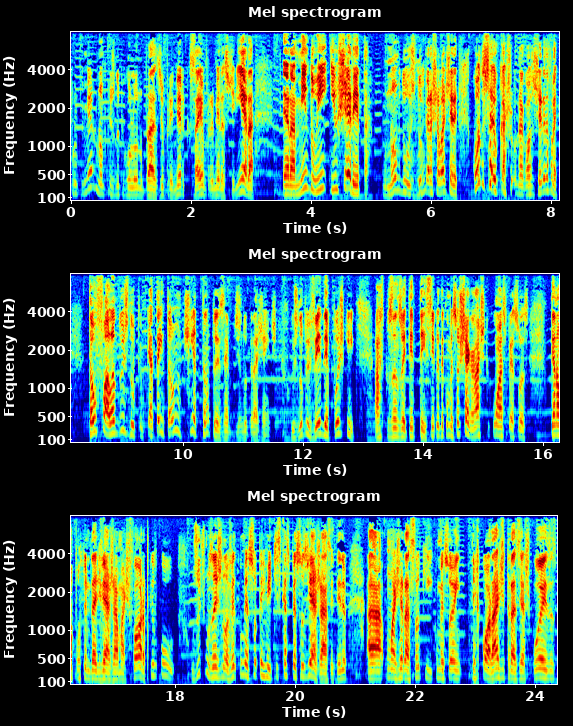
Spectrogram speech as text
pro primeiro nome que o Snoopy rolou no Brasil, primeiro que saiu, primeira tirinha era era Amendoim e o Xereta. O nome do Snoopy era chamado de Xereta. Quando saiu o, cachorro, o negócio do Xereta, eu falei, estão falando do Snoopy, porque até então não tinha tanto exemplo de Snoopy na gente. O Snoopy veio depois que, acho que os anos 85, até começou a chegar, acho que com as pessoas tendo a oportunidade de viajar mais fora, porque o- os últimos anos de 90 começou a permitir que as pessoas viajassem, entendeu? Ah, uma geração que começou a ter coragem de trazer as coisas,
